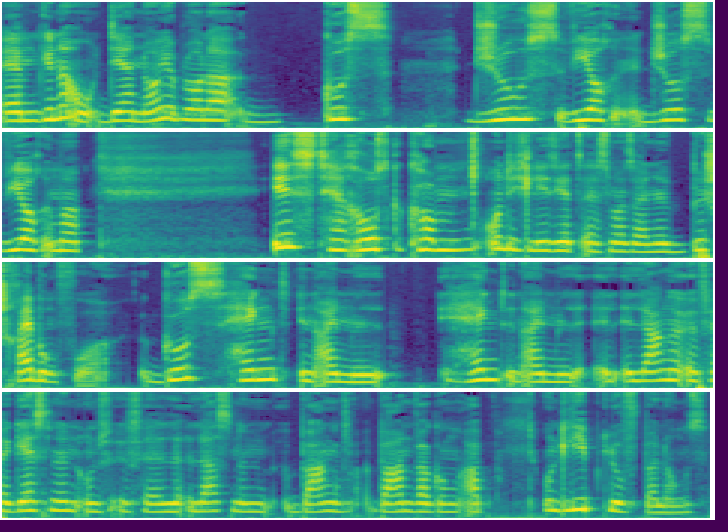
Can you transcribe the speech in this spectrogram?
Ähm, genau, der neue Brawler Gus, Juice, wie auch, Juice, wie auch immer, ist herausgekommen und ich lese jetzt erstmal seine Beschreibung vor. Gus hängt in einem hängt in einem lange vergessenen und verlassenen Bahn Bahnwaggon ab und liebt Luftballons.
